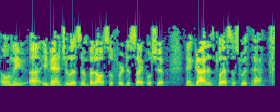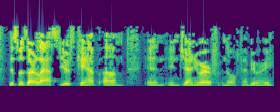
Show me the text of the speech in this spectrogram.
only uh, evangelism but also for discipleship. And God has blessed us with that. This was our last year's camp um, in in January, no February.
